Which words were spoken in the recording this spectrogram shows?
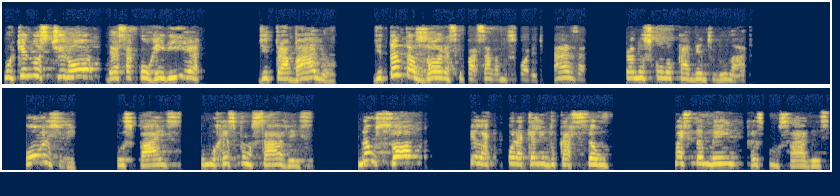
Porque nos tirou dessa correria de trabalho, de tantas horas que passávamos fora de casa, para nos colocar dentro do lar. Hoje, os pais, como responsáveis, não só pela, por aquela educação, mas também responsáveis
